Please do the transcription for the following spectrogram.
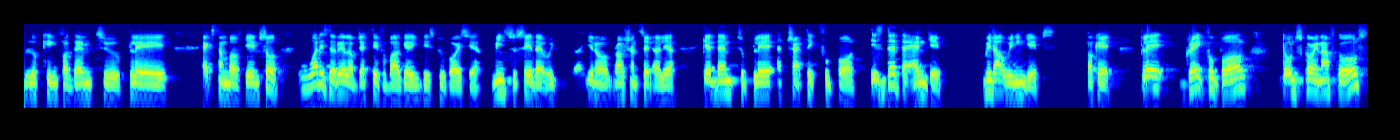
looking for them to play X number of games? So, what is the real objective about getting these two boys here? Means to say that we, you know, Raushan said earlier, get them to play attractive football. Is that the end game without winning games? Okay, play great football, don't score enough goals,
